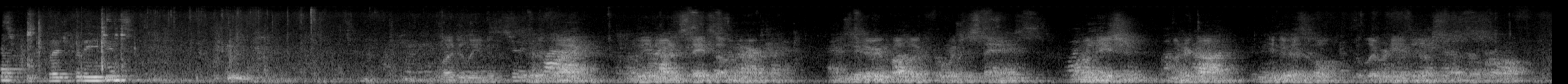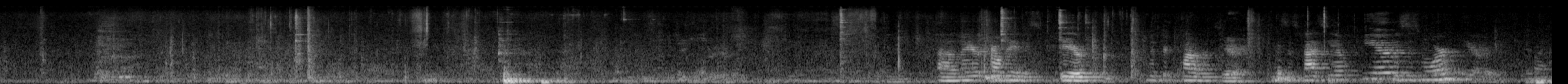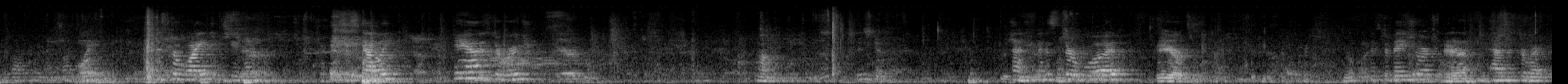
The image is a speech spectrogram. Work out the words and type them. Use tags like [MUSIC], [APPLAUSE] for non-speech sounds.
Pledge of allegiance. pledge allegiance to the flag of the United States of America and to the republic for which it stands, one nation, under God, indivisible, with liberty and justice for all. Uh, Mayor Calvadas. Here. Mr. Here. Mrs. Passio. Here. Mrs. Moore. Here. White. Mr. White. excuse me. Mrs. Kelly. Here. Mr. Ruth. Here. And [LAUGHS] Mr. Wood. Here. Mr. Bayshore. Here. And Mr. Wright.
